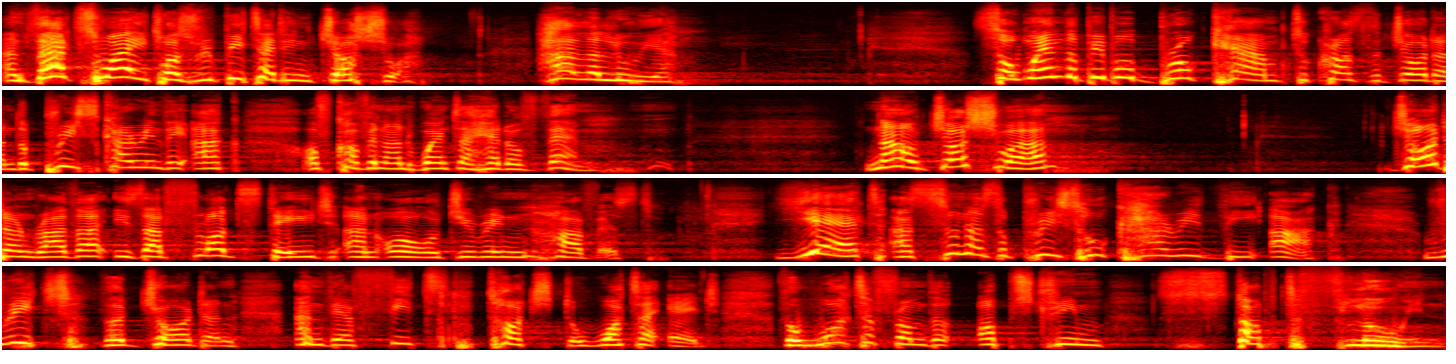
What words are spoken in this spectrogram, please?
And that's why it was repeated in Joshua. Hallelujah. So when the people broke camp to cross the Jordan, the priests carrying the Ark of Covenant went ahead of them. Now, Joshua, Jordan rather, is at flood stage and all during harvest. Yet, as soon as the priests who carried the ark reached the Jordan and their feet touched the water edge, the water from the upstream stopped flowing.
